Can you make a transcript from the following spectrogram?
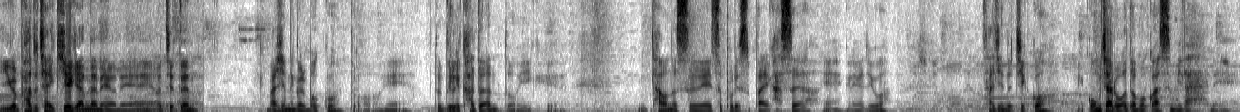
이걸 봐도 잘 기억이 안 나네요. 네, 어쨌든 맛있는 걸 먹고 또또 늘 가던 또이 그 타우너스 에스프레소 바에 갔어요. 예, 그래가지고 사진도 찍고 공짜로 얻어 먹고 왔습니다. 네,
